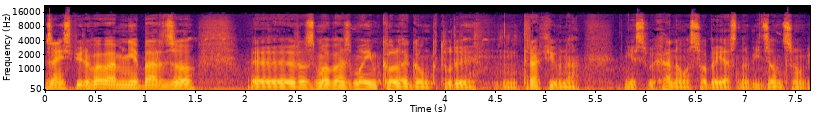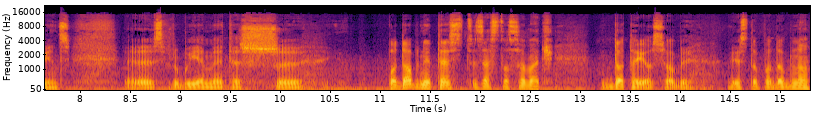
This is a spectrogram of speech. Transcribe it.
Zainspirowała mnie bardzo e, rozmowa z moim kolegą, który trafił na niesłychaną osobę jasnowidzącą, więc e, spróbujemy też e, podobny test zastosować do tej osoby. Jest to podobno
